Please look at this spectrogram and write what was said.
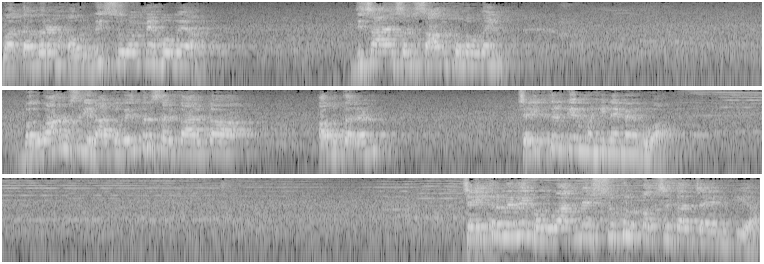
वातावरण और भी सुरम्य हो गया। दिशाएँ सब शांत हो गईं। भगवान श्री राघवेंद्र सरकार का अवतरण चैत्र के महीने में हुआ। चैत्र में भी भगवान ने शुक्ल पक्ष का चयन किया।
